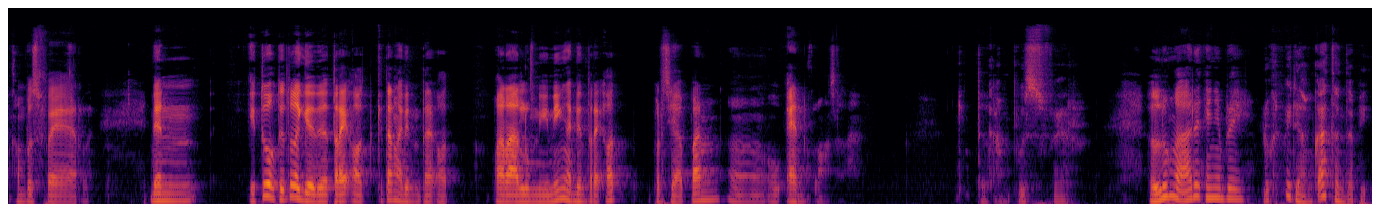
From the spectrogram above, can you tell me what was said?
kampus fair. Dan itu waktu itu lagi ada tryout. Kita ngadain tryout. Para alumni ini ngadain tryout persiapan eh, UN kalau nggak salah. Gitu. Kampus fair. Lu nggak ada kayaknya, Bre. Lu kan beda angkatan tapi.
